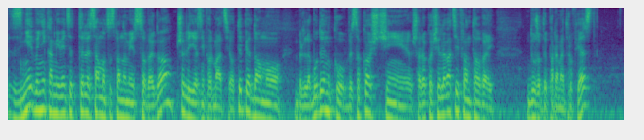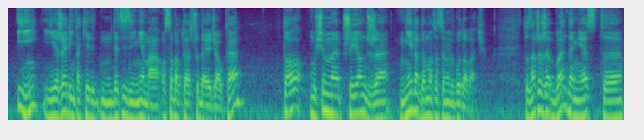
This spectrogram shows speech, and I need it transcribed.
z niej wynika mniej więcej tyle samo, co z planu miejscowego, czyli jest informacja o typie domu, bryle budynku, wysokości, szerokości elewacji frontowej, dużo tych parametrów jest i jeżeli takiej decyzji nie ma osoba, która sprzedaje działkę, to musimy przyjąć, że nie wiadomo, co chcemy wybudować. To znaczy, że błędem jest e,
